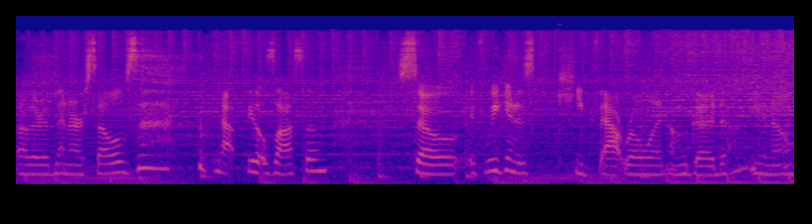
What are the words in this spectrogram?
other than ourselves. that feels awesome. So if we can just keep that rolling, I'm good, you know.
